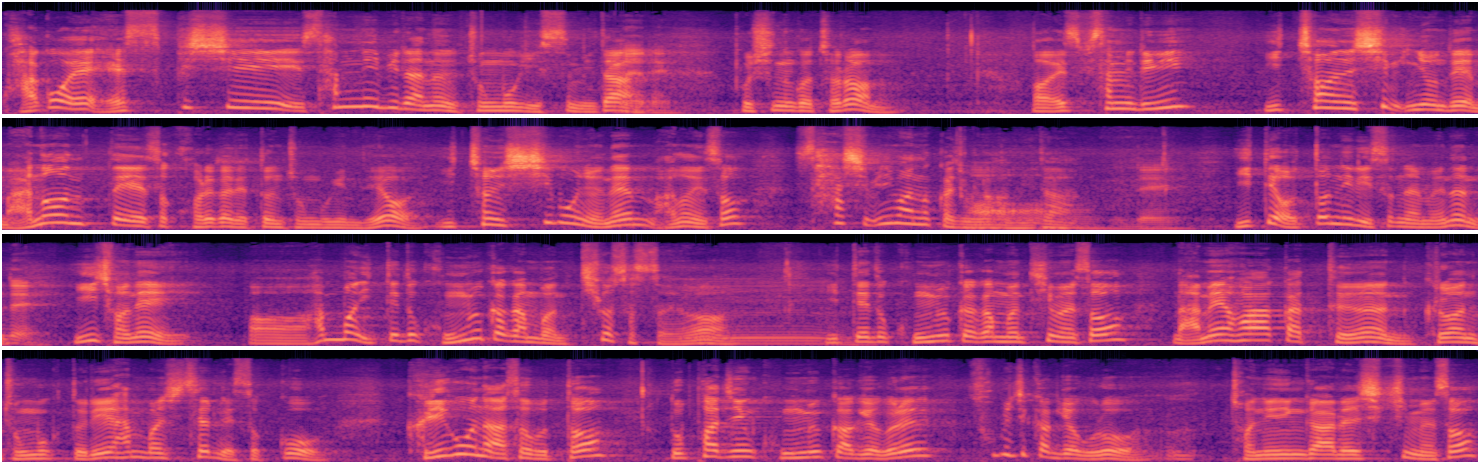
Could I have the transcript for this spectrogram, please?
과거에 SPC 삼립이라는 종목이 있습니다. 네네. 보시는 것처럼 어, SP 삼립이 2012년도에 만 원대에서 거래가 됐던 종목인데요. 2015년에 만 원에서 41만 원까지 올라갑니다. 어, 네. 이때 어떤 일이 있었냐면은 네. 이전에 어, 한번 이때도 곡물가가 한번 튀었었어요. 음. 이때도 곡물가가 한번 튀면서 남해화학 같은 그런 종목들이 한번 시세를 냈었고 그리고 나서부터 높아진 곡물 가격을 소비지 가격으로 전인가를 시키면서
